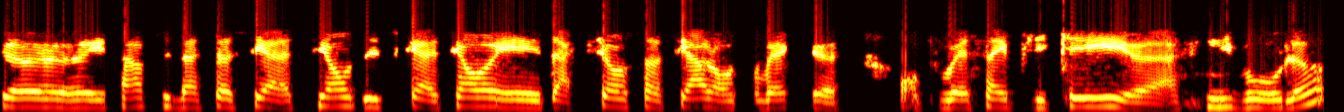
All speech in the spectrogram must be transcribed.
que, étant une association d'éducation et d'action sociale, on trouvait que on pouvait s'impliquer euh, à ce niveau-là.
